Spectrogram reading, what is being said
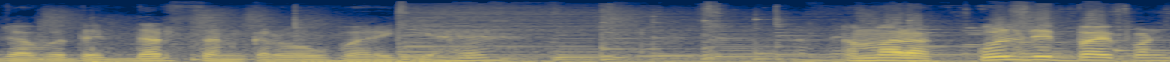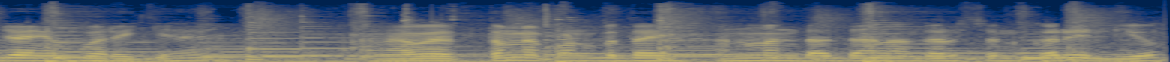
બધા બધા દર્શન કરવા ઊભા રહી ગયા હે. અમારા કુલદીપભાઈ પણ જાય ઊભા રહી ગયા હે. અને હવે તમે પણ બધા હનુમાન દાદાના દર્શન કરી લ્યો.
